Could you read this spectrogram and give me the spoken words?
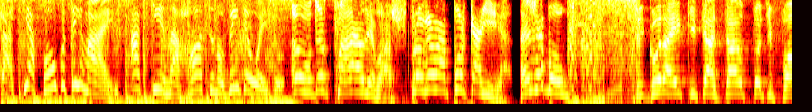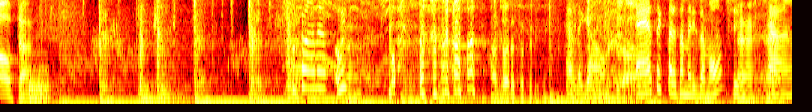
Daqui a pouco tem mais. Aqui na Hot 98. Eu tenho que falar um negócio. Programa porcaria. Esse é bom. Segura aí que já já eu tô de volta. Pana. Ui, ops. Adoro essa trilha. É legal. É essa que parece a Marisa Monte? É, é. Ah.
